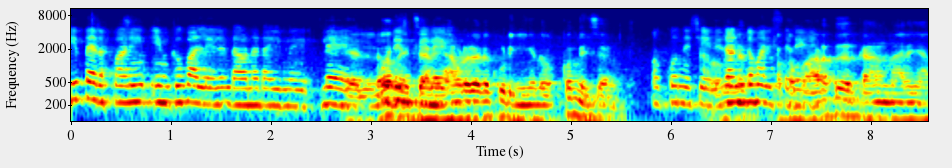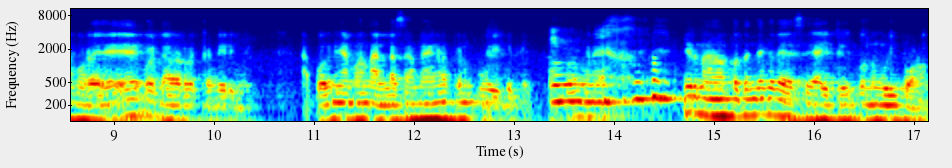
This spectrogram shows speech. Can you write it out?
ഈ പെരപ്പണി എനിക്ക് പള്ളിയിൽ ഉണ്ടാവുന്ന ടൈം അല്ലേ കുടുങ്ങിയത്. ഒക്കെ ഒന്നിച്ചാണ്. രണ്ട് മത്സരം തീർക്കാൻ ഞാൻ കൊറേ കൊല്ലം അവിടെ വെക്കേണ്ടിയിരുന്നു അപ്പൊ ഇതിന് നമ്മളെ നല്ല സമയങ്ങളൊക്കെ പോയി കിട്ടും. ഒരു നാപ്പത്തഞ്ചൊക്കെ വയസ്സായിട്ട് ഒന്നും കൂടി പോണം.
